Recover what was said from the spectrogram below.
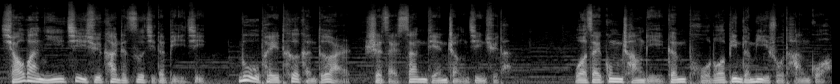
乔万尼继续看着自己的笔记。路佩特·肯德尔是在三点整进去的。我在工厂里跟普罗宾的秘书谈过，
